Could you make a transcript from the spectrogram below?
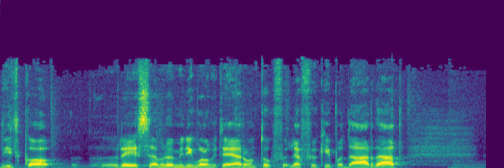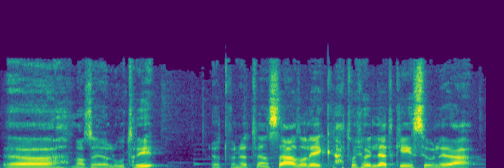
ritka részemről, mindig valamit elrontok, legfőképp a dárdát, az olyan lutri, 50-50 százalék. Hát hogy hogy lehet készülni rá?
